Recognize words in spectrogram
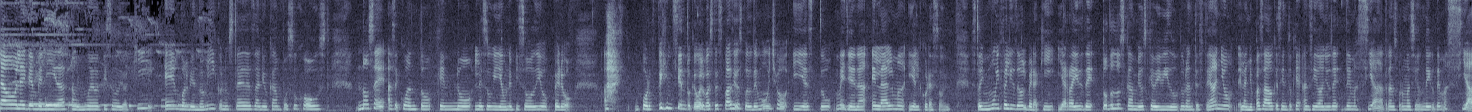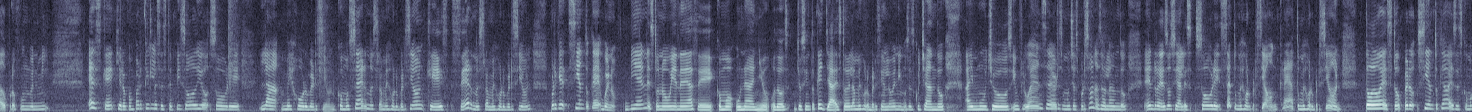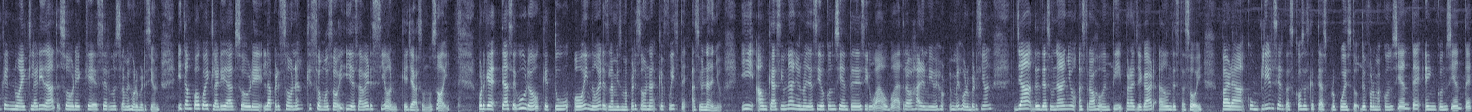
Hola, hola y bienvenidas a un nuevo episodio aquí en Volviendo a mí con ustedes, Daniel Campos, su host. No sé hace cuánto que no le subía un episodio, pero por fin siento que vuelvo a este espacio después de mucho y esto me llena el alma y el corazón. Estoy muy feliz de volver aquí y a raíz de todos los cambios que he vivido durante este año, el año pasado, que siento que han sido años de demasiada transformación, de ir demasiado profundo en mí, es que quiero compartirles este episodio sobre la mejor versión, cómo ser nuestra mejor versión, que es ser nuestra mejor versión, porque siento que, bueno, bien, esto no viene de hace como un año o dos, yo siento que ya esto de la mejor versión lo venimos escuchando, hay muchos influencers, muchas personas hablando en redes sociales sobre sé tu mejor versión, crea tu mejor versión, todo esto, pero siento que a veces como que no hay claridad sobre qué es ser nuestra mejor versión y tampoco hay claridad sobre la persona que somos hoy y esa versión que ya somos hoy. Porque te aseguro que tú hoy no eres la misma persona que fuiste hace un año. Y aunque hace un año no hayas sido consciente de decir, wow, voy a trabajar en mi mejor, mejor versión, ya desde hace un año has trabajado en ti para llegar a donde estás hoy, para cumplir ciertas cosas que te has propuesto de forma consciente e inconsciente,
